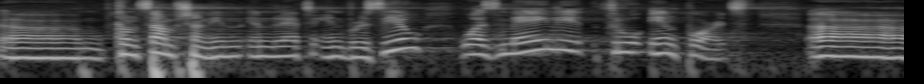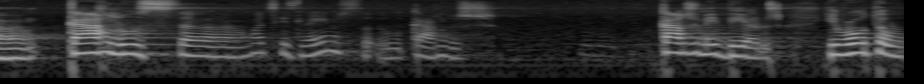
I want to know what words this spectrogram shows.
um, consumption in, in, in Brazil was mainly through imports. Uh, Carlos, uh, what's his name? Carlos. Carlos Medeiros. He wrote a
